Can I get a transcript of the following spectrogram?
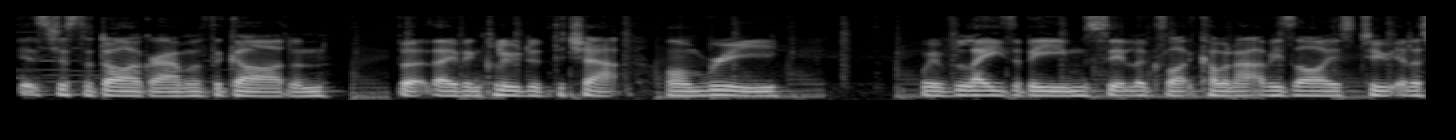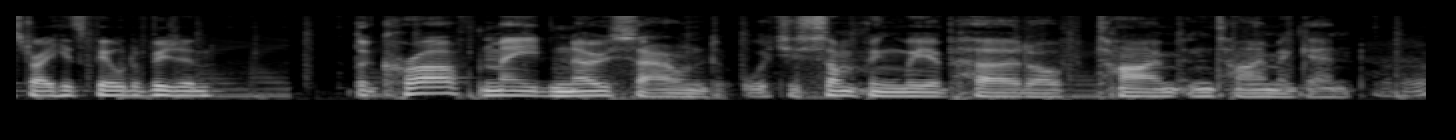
It's just a diagram of the garden, but they've included the chap, Henri, with laser beams, it looks like, coming out of his eyes to illustrate his field of vision. The craft made no sound, which is something we have heard of time and time again mm-hmm.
